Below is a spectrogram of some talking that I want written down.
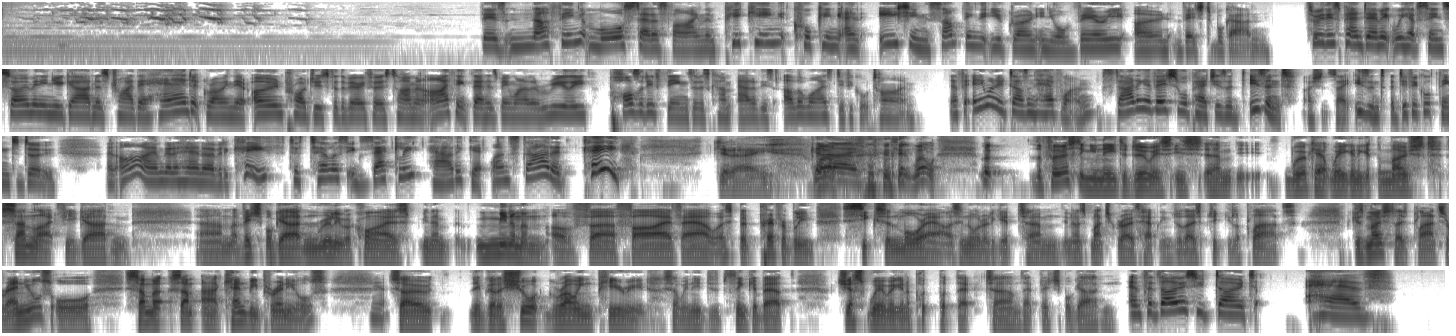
There's nothing more satisfying than picking, cooking, and eating something that you've grown in your very own vegetable garden. Through this pandemic, we have seen so many new gardeners try their hand at growing their own produce for the very first time. And I think that has been one of the really positive things that has come out of this otherwise difficult time. Now, for anyone who doesn't have one, starting a vegetable patch is a, isn't, I should say, isn't a difficult thing to do. And I am going to hand over to Keith to tell us exactly how to get one started. Keith! G'day. G'day. Well, well, look, the first thing you need to do is is um, work out where you're going to get the most sunlight for your garden. Um, a vegetable garden really requires, you know, minimum of uh, five hours, but preferably six and more hours in order to get, um, you know, as much growth happening to those particular plants. Because most of those plants are annuals, or some are, some are, can be perennials. Yeah. So they've got a short growing period. So we need to think about just where we're going to put put that um, that vegetable garden. And for those who don't have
